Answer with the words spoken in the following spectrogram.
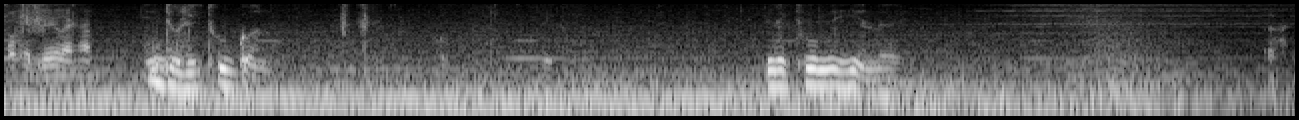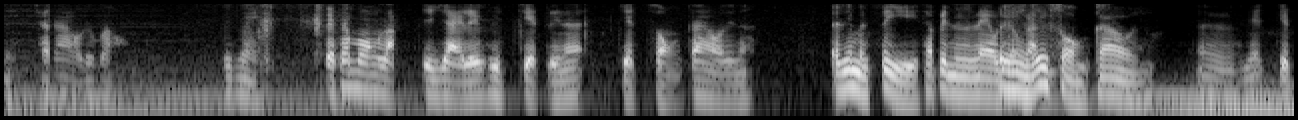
เราเห็นเลขอะไรครับดูเลขทูบก่อนเลขทูบไม่เห็นเลย ชาดาวหรือเปล่าหรือไง แต่ถ้ามองหลักใหญ่ๆเลยคือเจ็ดเลยนะเจ็ดสองเก้าเลยนะแล้วนี่มันสี่ถ้าเป็นแนวเอเดียวอกันเลขสองเก้าเออเนี่ยเจ็ด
